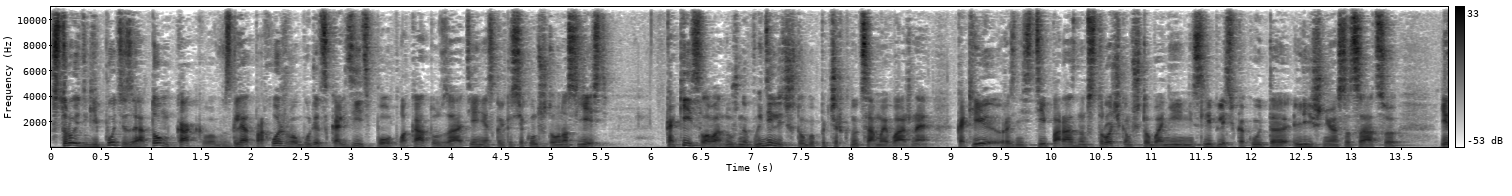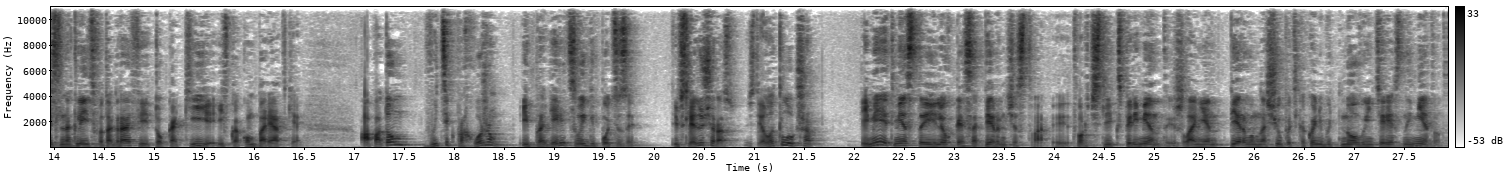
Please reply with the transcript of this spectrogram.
Строить гипотезы о том, как взгляд прохожего будет скользить по плакату за те несколько секунд, что у нас есть. Какие слова нужно выделить, чтобы подчеркнуть самое важное? Какие разнести по разным строчкам, чтобы они не слиплись в какую-то лишнюю ассоциацию? Если наклеить фотографии, то какие и в каком порядке? А потом выйти к прохожим и проверить свои гипотезы. И в следующий раз сделать лучше. Имеет место и легкое соперничество, и творческие эксперименты, и желание первым нащупать какой-нибудь новый интересный метод.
